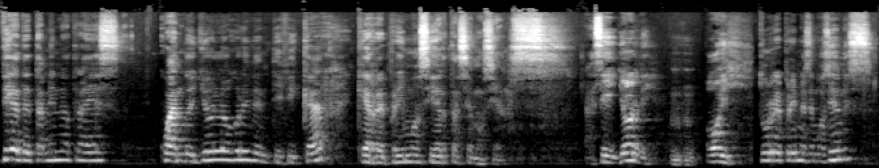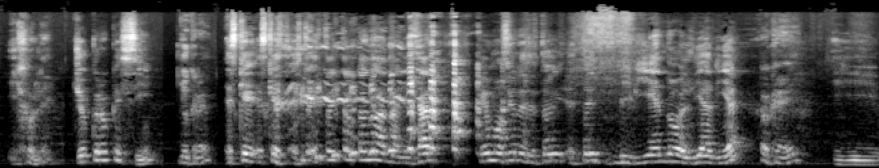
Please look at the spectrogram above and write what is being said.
fíjate, también otra es cuando yo logro identificar que reprimo ciertas emociones. Así, Jordi, hoy, ¿tú reprimes emociones? Híjole, yo creo que sí. Yo creo. Es que, es que estoy, estoy tratando de analizar qué emociones estoy, estoy viviendo el día a día. Ok. Y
